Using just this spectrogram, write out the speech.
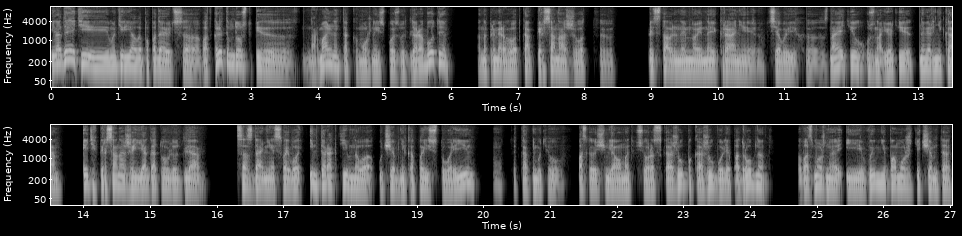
Иногда эти материалы попадаются в открытом доступе, э, нормально, так можно использовать для работы. Например, вот как персонажи, вот э, представленные мной на экране, все вы их э, знаете, узнаете наверняка. Этих персонажей я готовлю для создания своего интерактивного учебника по истории. Вот, Как-нибудь в последующем я вам это все расскажу, покажу более подробно. Возможно, и вы мне поможете чем-то,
